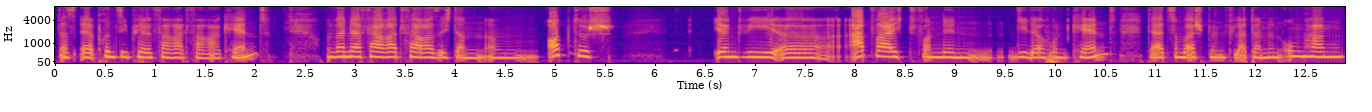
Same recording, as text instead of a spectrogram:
dass er prinzipiell Fahrradfahrer kennt. Und wenn der Fahrradfahrer sich dann ähm, optisch irgendwie äh, abweicht von den, die der Hund kennt. Der hat zum Beispiel einen flatternden Umhang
